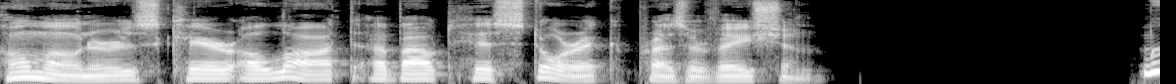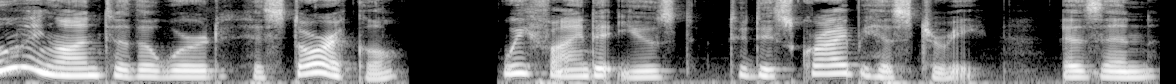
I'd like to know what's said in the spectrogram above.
homeowners care a lot about historic preservation. Moving on to the word historical, we find it used to describe history, as in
